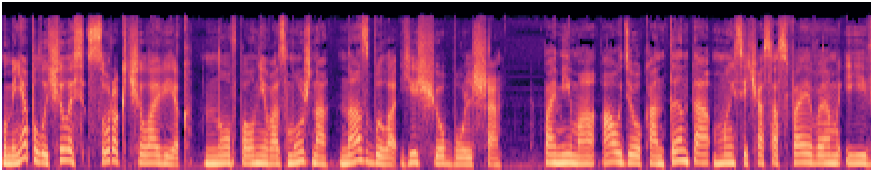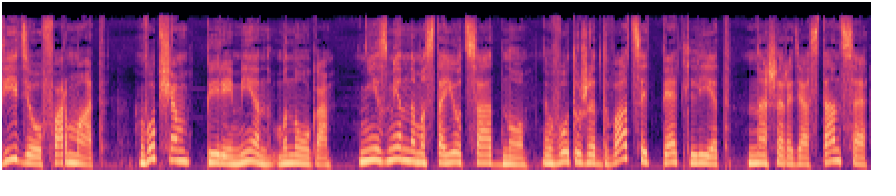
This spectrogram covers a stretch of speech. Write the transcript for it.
У меня получилось 40 человек, но вполне возможно, нас было еще больше. Помимо аудиоконтента мы сейчас осваиваем и видеоформат. В общем, перемен много. Неизменным остается одно. Вот уже 25 лет наша радиостанция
